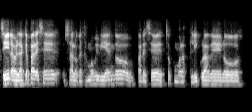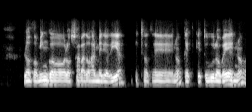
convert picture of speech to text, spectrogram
Sí, la verdad que parece, o sea, lo que estamos viviendo parece esto como las películas de los, los domingos, los sábados al mediodía, estos de, ¿no? Que, tú lo ves, ¿no?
